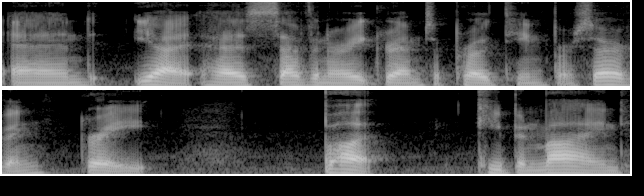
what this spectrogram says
And yeah, it has seven or eight grams of protein per serving. Great. But keep in mind,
